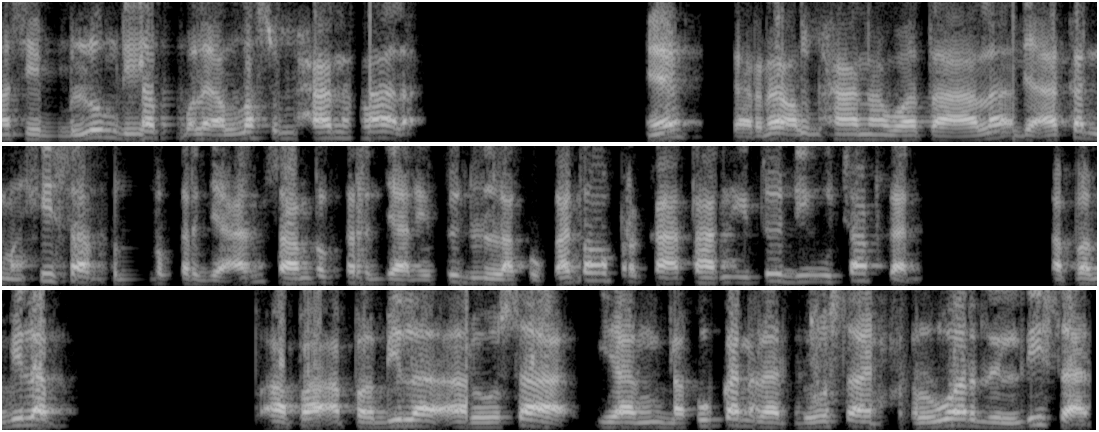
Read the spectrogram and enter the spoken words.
masih belum dihap oleh Allah Subhanahu wa taala. Ya karena Allah Subhanahu wa taala tidak akan menghisap pekerjaan sampai pekerjaan itu dilakukan atau perkataan itu diucapkan. Apabila apa apabila dosa yang dilakukan adalah dosa yang keluar dari lisan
